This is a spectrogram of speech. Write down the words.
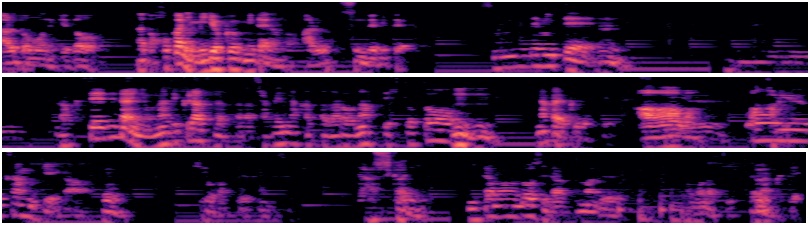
あると思うんだけど、なんか他に魅力みたいなのある？住んでみて。住んでみて、うん。学生時代に同じクラスだったら喋んなかっただろうなって人とうんうん。仲良くできてるああ、まあっていう、わかるこういう関係がうん。広がってる感じです確かに。似た者同士で集まる友達じゃなくて、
